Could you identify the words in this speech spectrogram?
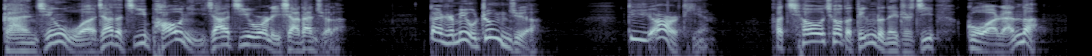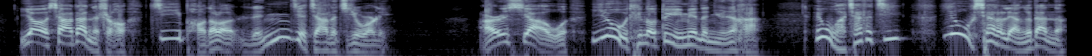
感情我家的鸡跑你家鸡窝里下蛋去了，但是没有证据啊。第二天，他悄悄的盯着那只鸡，果然呢。要下蛋的时候，鸡跑到了人家家的鸡窝里，而下午又听到对面的女人喊：“哎，我家的鸡又下了两个蛋呢！”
